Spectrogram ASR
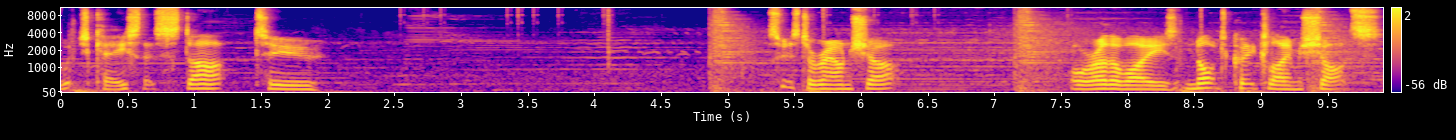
In which case, let's start to switch to round shot, or otherwise not quicklime shots.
